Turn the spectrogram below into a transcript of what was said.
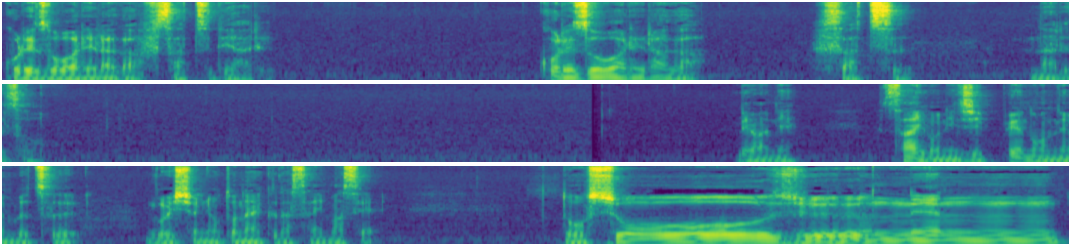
これぞ我らが不殺である。これぞ我らが不殺なるぞ。ではね最後に十平の念仏ご一緒にお唱えくださいませ。土生十年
